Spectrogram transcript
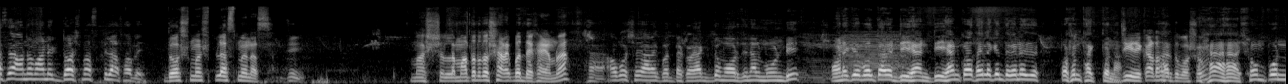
আছে আনুমানিক দশ মাস প্লাস হবে। দশ মাস প্লাস মাইনাস জি। মাশাআল্লাহ মাত্র দশ আরেকবার দেখাই আমরা। হ্যাঁ অবশ্যই আরেকবার দেখো একদম অরিজিনাল মুন্ডি। অনেকে বলতে পারে ডি হ্যান্ড ডি হ্যান্ড করা থাকলে কিন্তু এখানে পশম থাকতো না। জি কাটা থাকতো বসো হ্যাঁ হ্যাঁ সম্পূর্ণ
